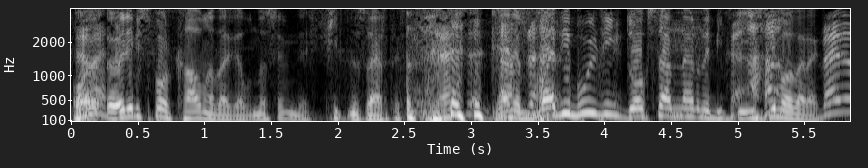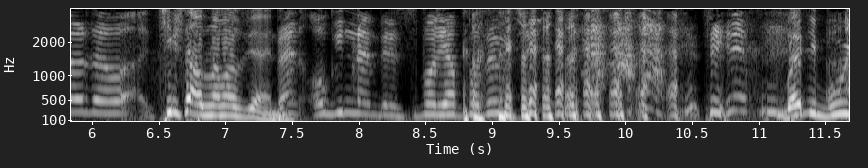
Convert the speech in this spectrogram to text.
O, Değil mi? öyle bir spor kalmadı aga bunu da söyleyeyim de. Fitness artık. Yani bodybuilding 90'larda bitti isim olarak. Ben orada o Kimse anlamaz yani. ben o günden beri spor yapmadığım için benim Bodybuilding.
